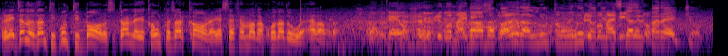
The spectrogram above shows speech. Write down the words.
realizzando tanti punti bonus, tranne che comunque Sarcone che si è fermato a quota 2. E vabbè. Che è un pubblico mai visto. Avevamo paura eh. all'ultimo minuto di rischiare il pareggio.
